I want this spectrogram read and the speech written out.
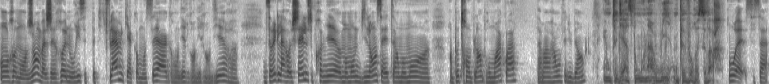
en remangeant, bah, j'ai renourri cette petite flamme qui a commencé à grandir, grandir, grandir. C'est vrai que La Rochelle, ce premier euh, moment de bilan, ça a été un moment euh, un peu tremplin pour moi quoi. Ça m'a vraiment fait du bien. Et on te dit à ce moment-là, oui, on peut vous recevoir. Ouais, c'est ça.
